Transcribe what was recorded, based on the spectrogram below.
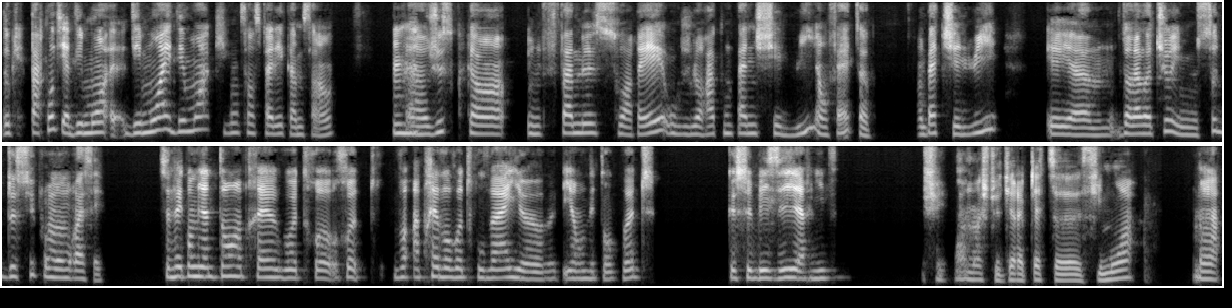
Donc, par contre, il y a des mois, des mois et des mois qui vont s'installer comme ça. Hein. Mhm. Euh, jusqu'à une fameuse soirée où je le raccompagne chez lui, en fait, en bas de chez lui. Et euh, dans la voiture, il me saute dessus pour m'embrasser. Ça fait combien de temps après votre après vos retrouvailles euh, et en étant pote que ce baiser arrive? Je sais pas, moi, je te dirais peut-être euh, six mois. Voilà.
